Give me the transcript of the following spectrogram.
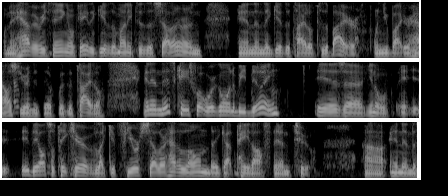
When they have everything, okay, they give the money to the seller and and then they give the title to the buyer. When you bought your house, you ended up with the title. And in this case, what we're going to be doing is, uh, you know, it, it, they also take care of like if your seller had a loan, they got paid off then too. Uh, and then the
